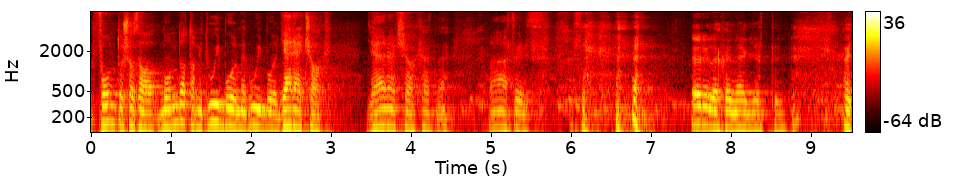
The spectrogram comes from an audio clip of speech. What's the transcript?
fontos az a mondat, amit újból meg újból, gyere csak, gyere csak, hát ne, látod, örülök, hogy megjöttél. Hogy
